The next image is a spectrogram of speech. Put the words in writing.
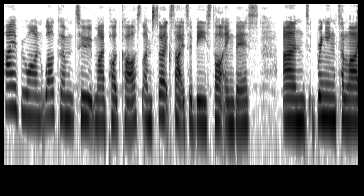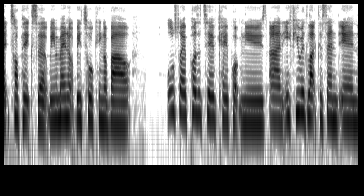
Hi everyone, welcome to my podcast. I'm so excited to be starting this and bringing to light topics that we may not be talking about. also, positive K pop news. And if you would like to send in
